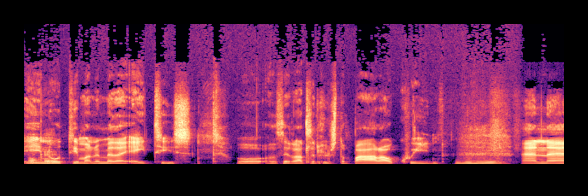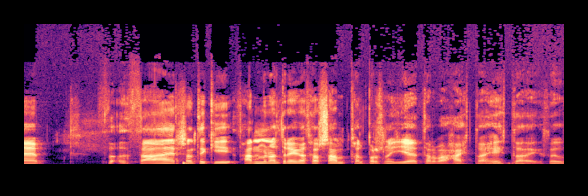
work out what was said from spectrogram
í Ok. nútímanum eða 80s og, og þeir allir hlusta bara á Queen Mhm. en uh, þa það er samt ekki, þann mun aldrei eiga það samtal bara svona ég þarf að hætta að hitta þig það,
